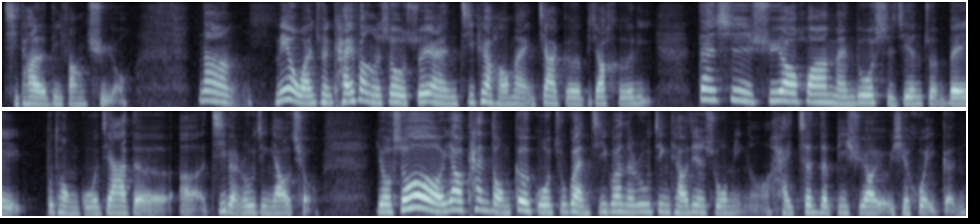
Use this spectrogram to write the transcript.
其他的地方去哦。那没有完全开放的时候，虽然机票好买，价格比较合理，但是需要花蛮多时间准备不同国家的呃基本入境要求。有时候要看懂各国主管机关的入境条件说明哦，还真的必须要有一些慧根。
